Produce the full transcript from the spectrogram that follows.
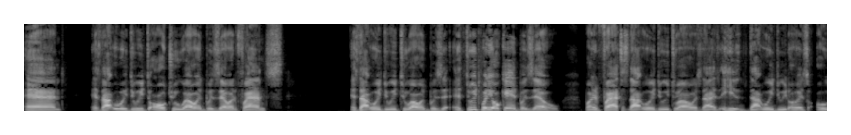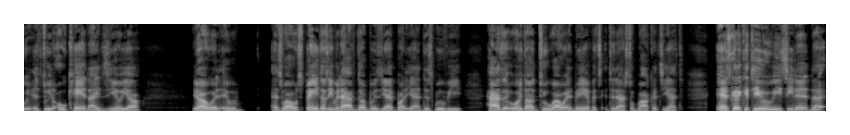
and it's not really doing all too well in Brazil and France. It's not really doing too well in Brazil. It's doing pretty okay in Brazil, but in France, it's not really doing too well. It's not. He's not really doing. Oh, it's oh, it's doing okay in Nigeria. Know, it, it as well. Spain doesn't even have numbers yet, but yeah, this movie hasn't really done too well in many of its international markets yet. And it's gonna continue reseeding it. Uh, the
